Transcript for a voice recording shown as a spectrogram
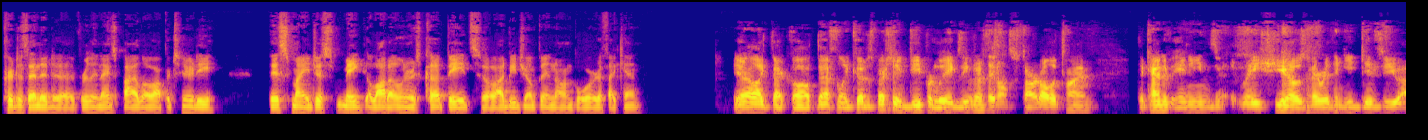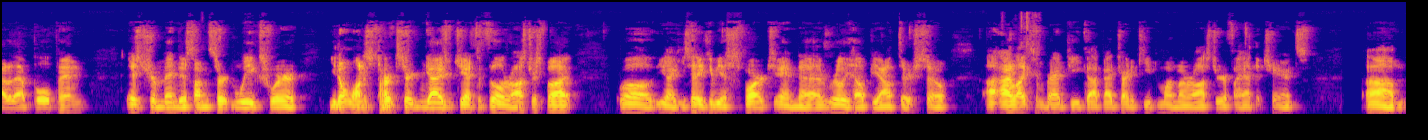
presented a really nice buy low opportunity. This might just make a lot of owners cut bait. So I'd be jumping on board if I can. Yeah, I like that call. Definitely could, especially in deeper leagues, even if they don't start all the time. The kind of innings, ratios, and everything he gives you out of that bullpen is tremendous on certain weeks where you don't want to start certain guys, but you have to fill a roster spot well, like you said, it can be a spark and uh, really help you out there. So I, I, like some Brad Peacock. I try to keep him on my roster if I had the chance. Um,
